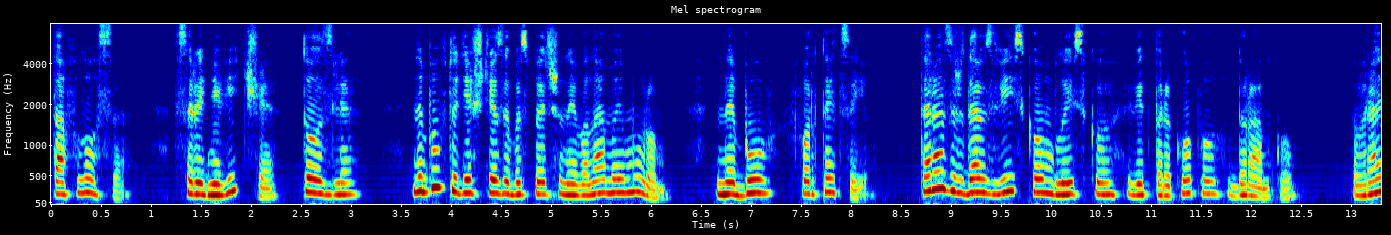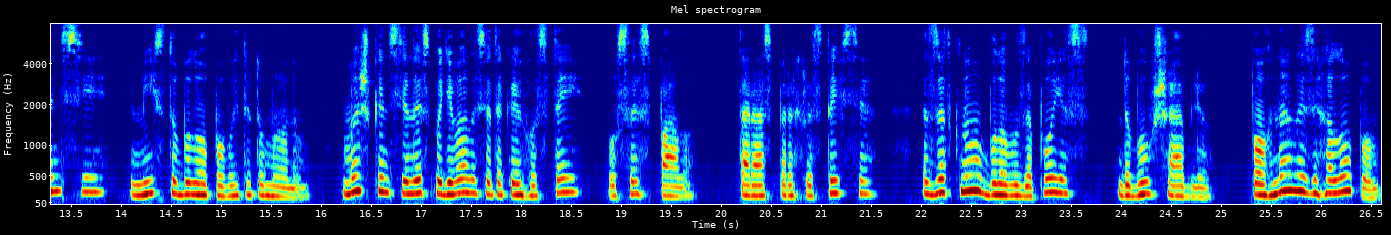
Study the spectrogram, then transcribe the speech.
Тафлоса, в середньовіччя Тозля, не був тоді ще забезпечений валами і муром, не був фортецею. Тарас ждав з військом близько від перекопу до ранку. Вранці місто було оповите туманом. Мешканці не сподівалися таких гостей, усе спало. Тарас перехрестився, заткнув булаву за пояс, добув шаблю, погнались галопом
